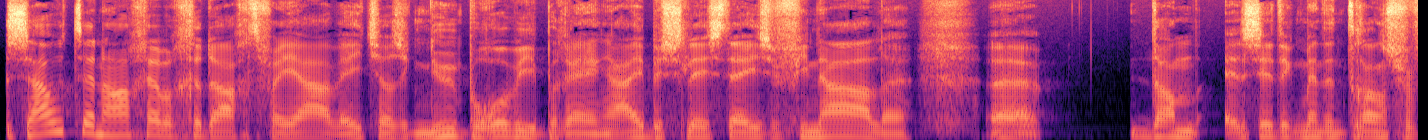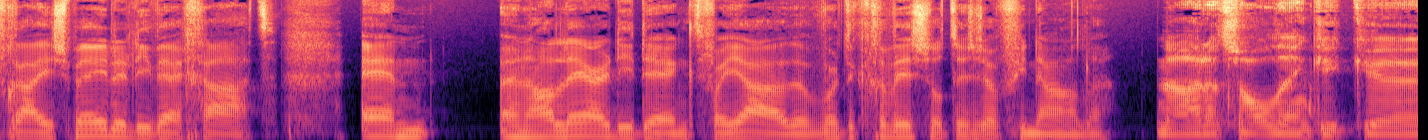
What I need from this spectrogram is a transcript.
zou Ten Hag hebben gedacht van ja, weet je, als ik nu Bobby breng, hij beslist deze finale. Uh, dan zit ik met een transfervrije speler die weggaat. En een Haller die denkt van ja, dan word ik gewisseld in zo'n finale. Nou, dat zal denk ik uh,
